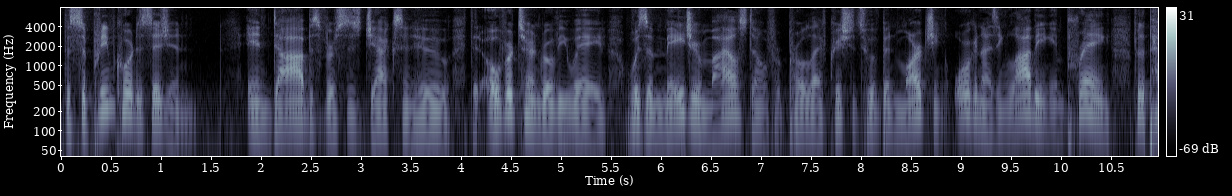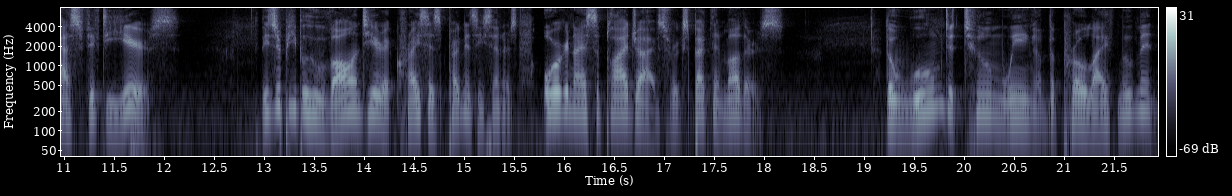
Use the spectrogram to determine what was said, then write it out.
The Supreme Court decision in Dobbs versus Jackson Who that overturned Roe v. Wade was a major milestone for pro life Christians who have been marching, organizing, lobbying, and praying for the past 50 years. These are people who volunteered at crisis pregnancy centers, organized supply drives for expectant mothers. The womb to tomb wing of the pro life movement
